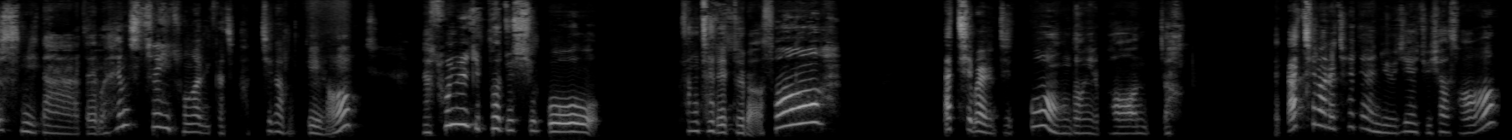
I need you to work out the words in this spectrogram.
좋습니다. 자, 이번 햄스트링 종아리까지 같이 가볼게요. 자, 손을 짚어주시고 상체를 들어서 까치발 짚고 엉덩이를 번쩍 네, 까치발을 최대한 유지해 주셔서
